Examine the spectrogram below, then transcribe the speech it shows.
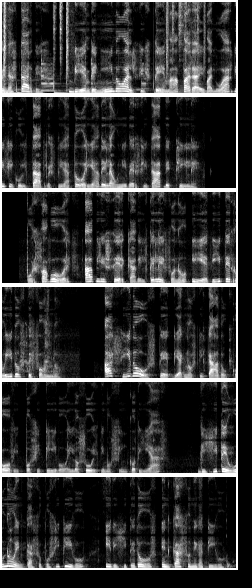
Buenas tardes. Bienvenido al sistema para evaluar dificultad respiratoria de la Universidad de Chile. Por favor, hable cerca del teléfono y evite ruidos de fondo. ¿Ha sido usted diagnosticado COVID positivo en los últimos cinco días? Digite 1 en caso positivo y digite 2 en caso negativo.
